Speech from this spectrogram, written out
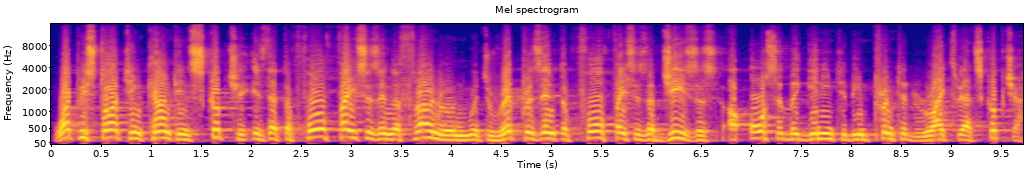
What we start to encounter in Scripture is that the four faces in the throne room, which represent the four faces of Jesus, are also beginning to be imprinted right throughout Scripture.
